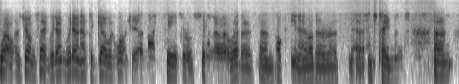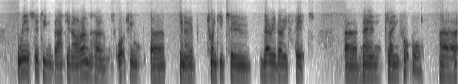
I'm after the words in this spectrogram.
Well, as John said, we don't we don't have to go and watch it at unlike theatre or cinema or other um, or, you know other uh, uh, entertainments. Um, we're sitting back in our own homes watching uh, you know 22 very very fit uh, men playing football uh,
